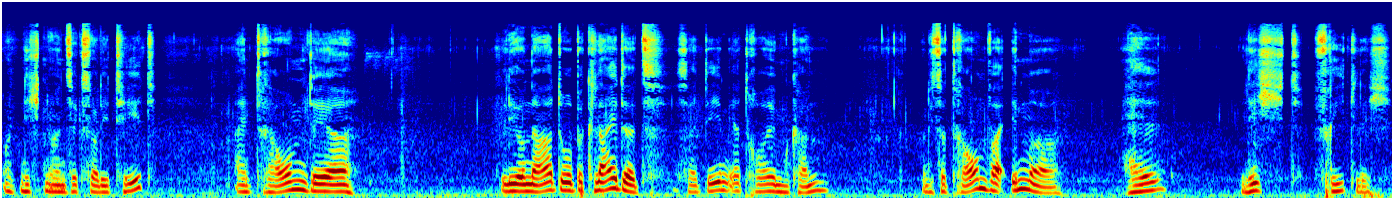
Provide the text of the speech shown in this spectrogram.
und nicht nur in Sexualität. Ein Traum, der Leonardo bekleidet, seitdem er träumen kann. Und dieser Traum war immer hell, licht, friedlich,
